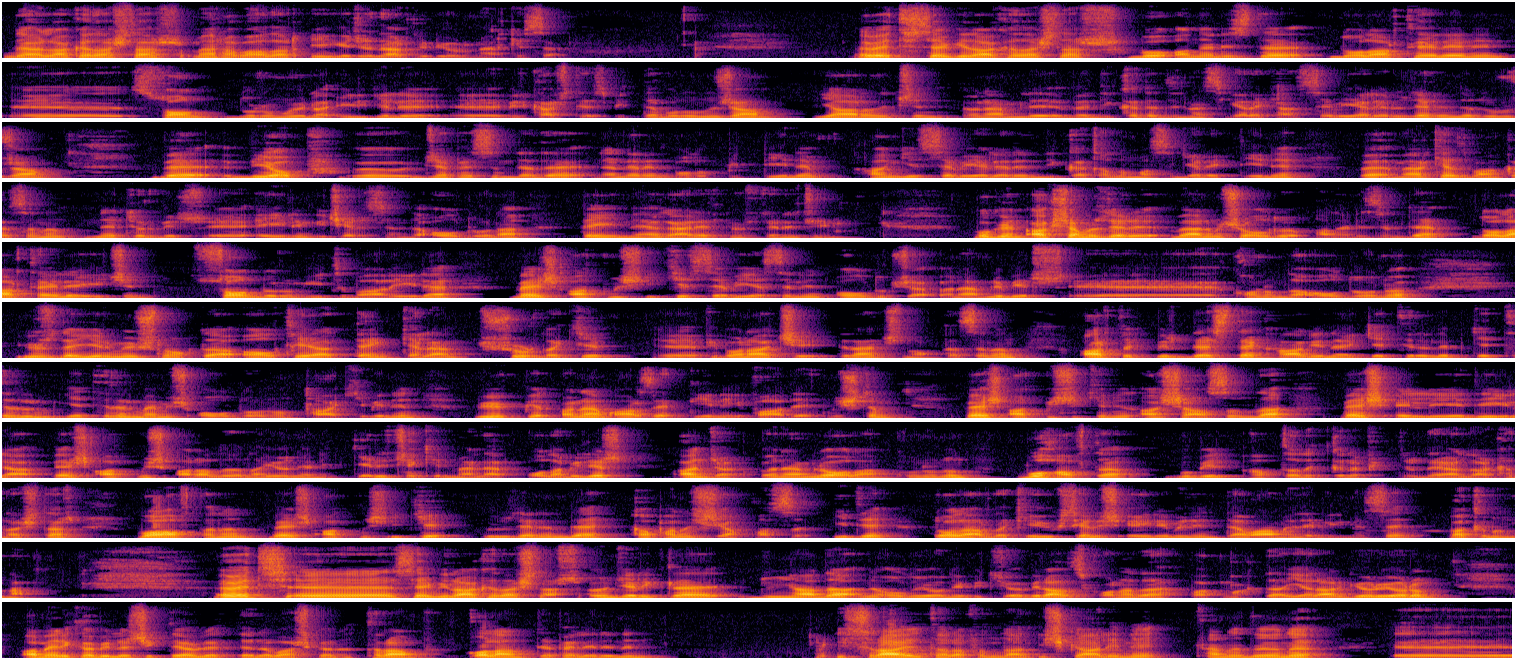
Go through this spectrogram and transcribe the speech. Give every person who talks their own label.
Speaker 1: Değerli arkadaşlar, merhabalar, iyi geceler diliyorum herkese. Evet sevgili arkadaşlar, bu analizde dolar TL'nin e, son durumuyla ilgili e, birkaç tespitte bulunacağım. Yarın için önemli ve dikkat edilmesi gereken seviyeler üzerinde duracağım. Ve Biop e, cephesinde de nelerin olup bittiğini, hangi seviyelerin dikkat alınması gerektiğini ve Merkez Bankası'nın ne tür bir eğilim içerisinde olduğuna değinmeye gayret göstereceğim. Bugün akşam üzeri vermiş olduğum analizimde dolar TL için son durum itibariyle 5.62 seviyesinin oldukça önemli bir e, konumda olduğunu %23.6'ya denk gelen şuradaki e, Fibonacci direnç noktasının artık bir destek haline getirilip getiril, getirilmemiş olduğunun takibinin büyük bir önem arz ettiğini ifade etmiştim. 5.62'nin aşağısında 5.57 ile 5.60 aralığına yönelik geri çekilmeler olabilir. Ancak önemli olan konunun bu hafta, bu bir haftalık grafiktir değerli arkadaşlar. Bu haftanın 5.62 üzerinde kapanış yapması idi. Dolardaki yükseliş eğiliminin devam edebilmesi bakımından. Evet e, sevgili arkadaşlar öncelikle dünyada ne oluyor ne bitiyor birazcık ona da bakmakta yarar görüyorum. Amerika Birleşik Devletleri Başkanı Trump Golan Tepelerinin İsrail tarafından işgalini tanıdığını e,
